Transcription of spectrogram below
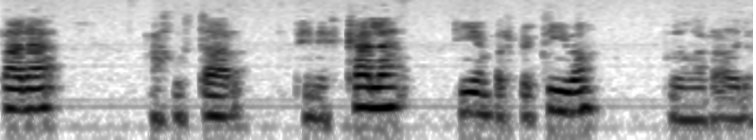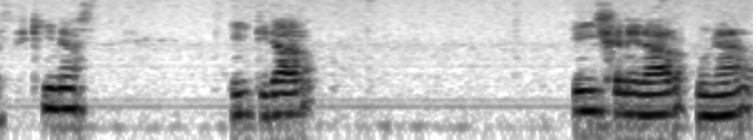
para ajustar en escala y en perspectiva. Puedo agarrar de las esquinas y tirar y generar una,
